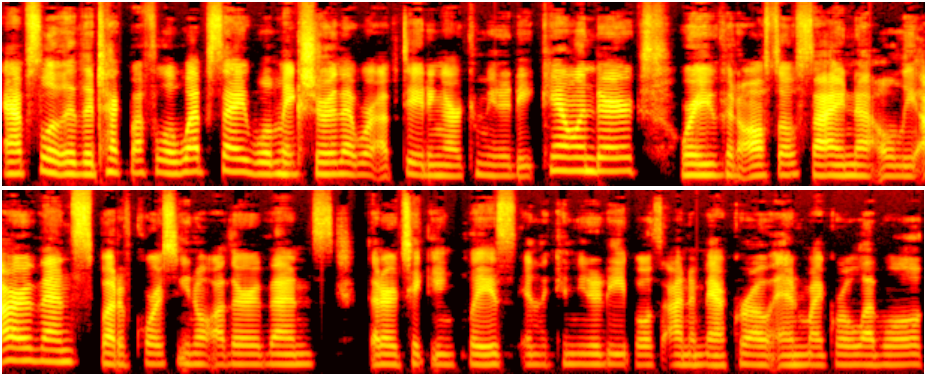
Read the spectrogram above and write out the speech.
Absolutely. The Tech Buffalo website will make sure that we're updating our community calendar where you can also find not only our events, but of course, you know, other events that are taking place in the community, both on a macro and micro level.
